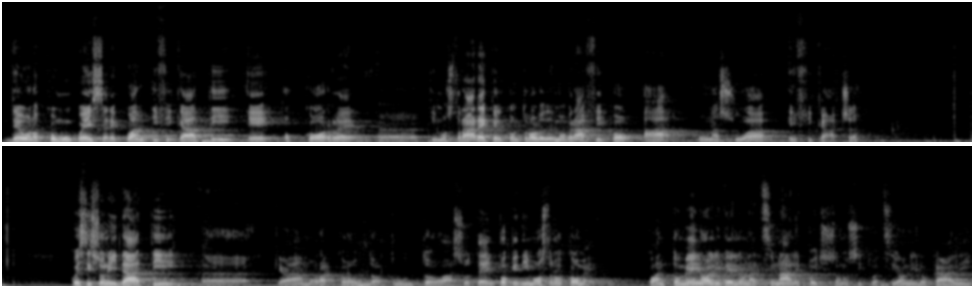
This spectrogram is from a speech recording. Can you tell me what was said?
devono comunque essere quantificati e occorre eh, dimostrare che il controllo demografico ha una sua efficacia. Questi sono i dati eh, che avevamo raccolto appunto a suo tempo che dimostrano come quantomeno a livello nazionale, poi ci sono situazioni locali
